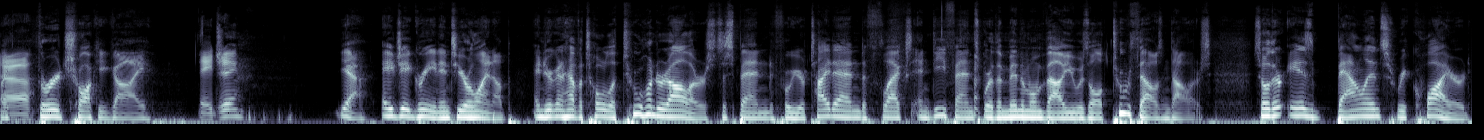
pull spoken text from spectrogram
like Uh, third chalky guy. AJ. Yeah, AJ Green into your lineup, and you're going to have a total of two hundred dollars to spend for your tight end, flex, and defense, where the minimum value is all two thousand dollars. So there is balance required.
